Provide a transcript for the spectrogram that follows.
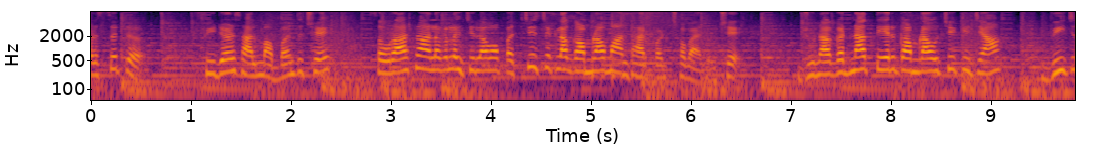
અડસઠ ફીડર્સ હાલમાં બંધ છે. સૌરાષ્ટ્રના અલગ અલગ જિલ્લામાં પચીસ જેટલા ગામડાઓમાં અંધારપટ છવાયેલો છે. જૂનાગઢના તેર ગામડાઓ છે કે જ્યાં વીજ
